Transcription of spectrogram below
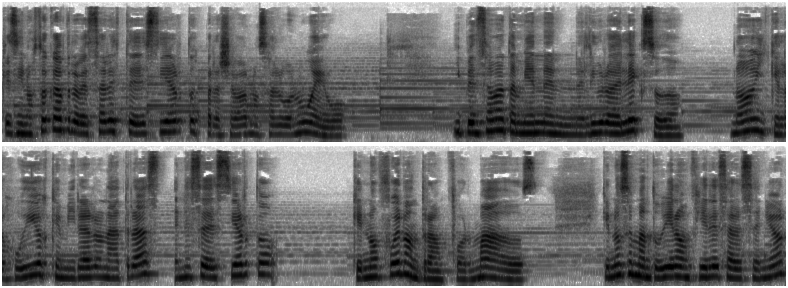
Que si nos toca atravesar este desierto es para llevarnos algo nuevo. Y pensaba también en el libro del Éxodo, y que los judíos que miraron atrás en ese desierto, que no fueron transformados, que no se mantuvieron fieles al Señor,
